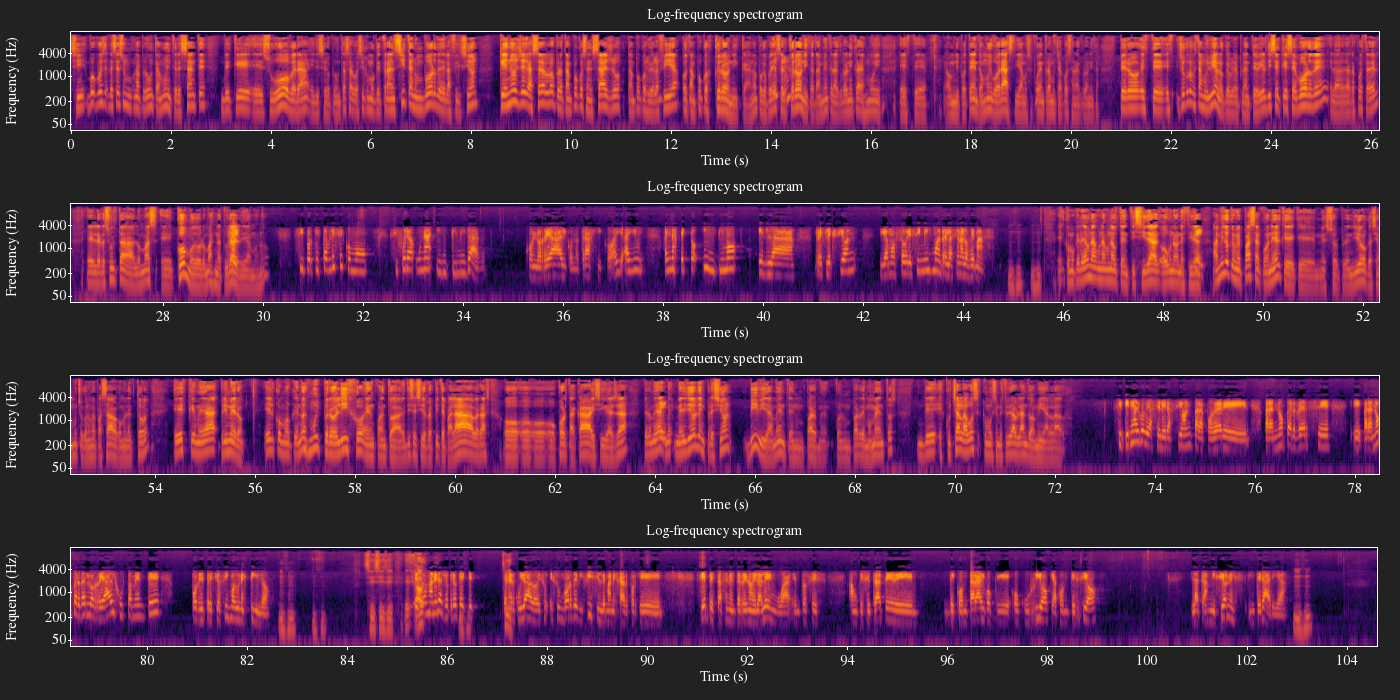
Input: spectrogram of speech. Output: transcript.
Sí, vos, le haces una pregunta muy interesante de que eh, su obra, y se lo preguntás algo así como que transita en un borde de la ficción que no llega a serlo, pero tampoco es ensayo, tampoco es biografía o tampoco es crónica, ¿no? Porque podría ser crónica también, que la crónica es muy este, omnipotente o muy voraz, digamos, se puede entrar mucha cosa en la crónica. Pero este, yo creo que está muy bien lo que le planteo. Y él dice que ese borde, la, respuesta de él, eh, le resulta lo más eh, cómodo, lo más natural, digamos, ¿no? Sí, porque establece como si fuera una intimidad con lo real, con lo trágico. Hay, hay un hay un aspecto íntimo en la reflexión, digamos, sobre sí mismo en relación a los demás. Eh, como que le da una, una, autenticidad o una honestidad. A mí lo que me pasa con él, que, que me sorprendió, que hacía mucho que no me pasaba como lector, es que me da, primero, él como que no es muy prolijo en cuanto a, dice si repite palabras o, o, corta acá y sigue allá, pero me, da, me, dio la impresión vívidamente en un par, en un par de momentos de escuchar la voz como si me estuviera hablando a mí al lado. Sí, tiene algo de aceleración para poder, eh, para no perderse, eh, para no perder lo real justamente por el preciosismo de un estilo. Sí, sí, sí. Eh, de todas maneras, yo creo que hay que tener cuidado, es, es un borde difícil de manejar porque siempre estás en el terreno de la lengua, entonces, aunque se trate de de contar algo que ocurrió, que aconteció, la transmisión es literaria.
